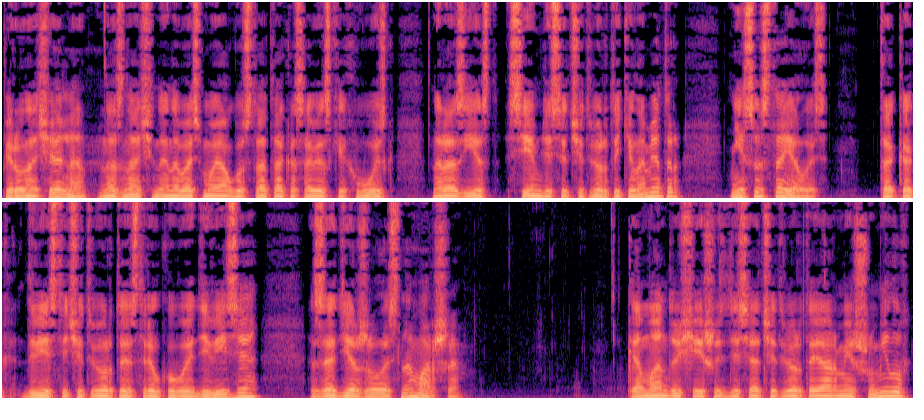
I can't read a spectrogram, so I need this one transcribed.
Первоначально назначенная на 8 августа атака советских войск на разъезд 74-й километр не состоялась, так как 204-я стрелковая дивизия задерживалась на марше. Командующий 64-й армией Шумилов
